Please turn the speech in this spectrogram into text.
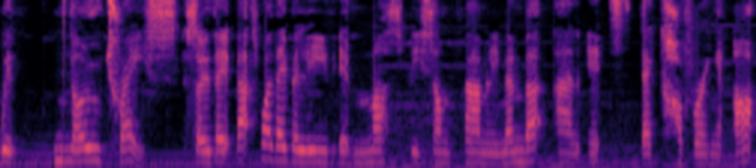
with no trace. So they, that's why they believe it must be some family member and it's, they're covering it up.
